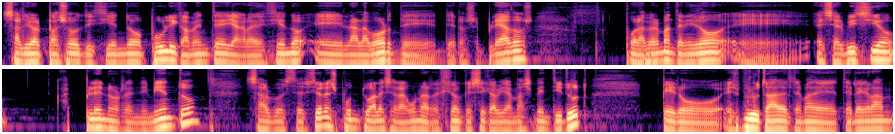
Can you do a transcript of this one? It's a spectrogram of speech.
salió al paso diciendo públicamente y agradeciendo eh, la labor de, los empleados por haber mantenido eh, el servicio a pleno rendimiento, salvo excepciones puntuales en alguna región que sí que había más lentitud, pero es brutal el tema de Telegram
